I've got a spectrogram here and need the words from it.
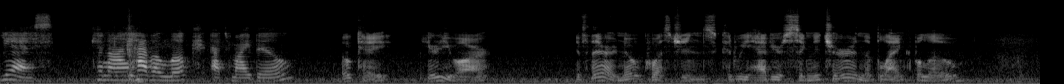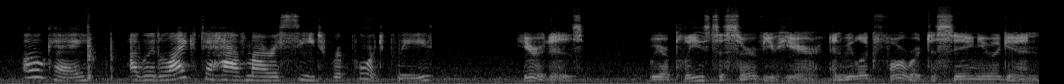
Yes. Can I have a look at my bill? Okay, here you are. If there are no questions, could we have your signature in the blank below? Okay. I would like to have my receipt report, please. Here it is. We are pleased to serve you here, and we look forward to seeing you again.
